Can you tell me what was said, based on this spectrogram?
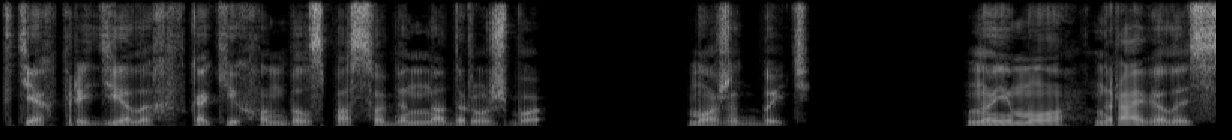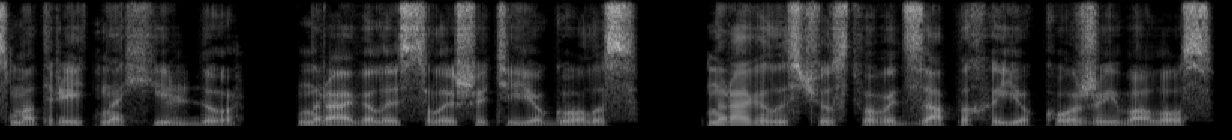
в тех пределах, в каких он был способен на дружбу. Может быть. Но ему нравилось смотреть на Хильду, нравилось слышать ее голос, нравилось чувствовать запах ее кожи и волос.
